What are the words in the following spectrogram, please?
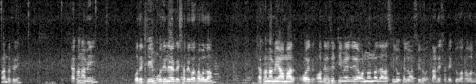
ওয়ান টু থ্রি এখন আমি ওদের টিম অধিনায়কের সাথে কথা বললাম। এখন আমি আমার ওদের যে টিমের যে অন্যান্য যারা ছিল, খেলোয়াড় ছিল, তাদের সাথে একটু কথা বলব।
